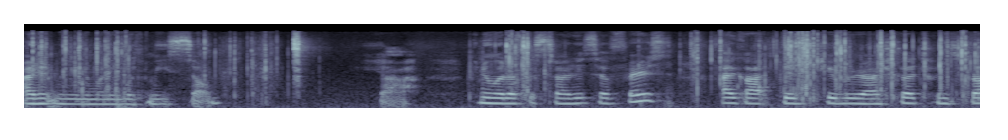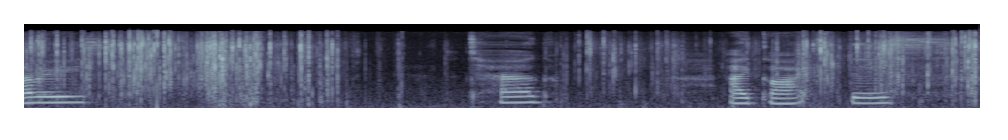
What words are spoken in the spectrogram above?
I didn't bring any money with me, so yeah. You know what else to started? So first I got this Cheburashka Twin Strawberries tag. I got this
